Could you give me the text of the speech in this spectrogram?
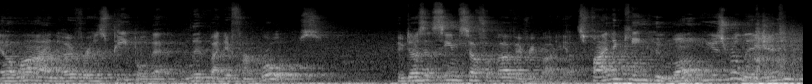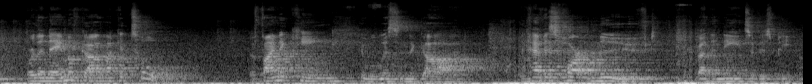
in a line over his people that live by different rules who doesn't see himself above everybody else. Find a king who won't use religion or the name of God like a tool, but find a king who will listen to God and have his heart moved by the needs of his people.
